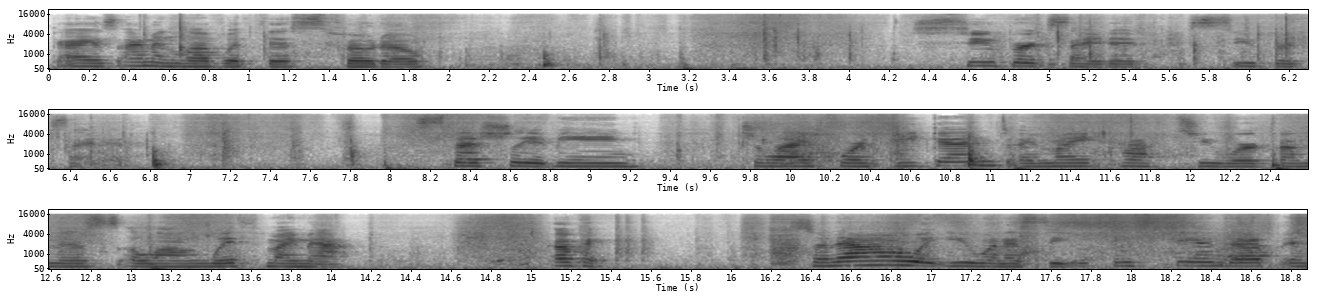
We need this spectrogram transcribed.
Guys, I'm in love with this photo. Super excited, super excited. Especially it being July 4th weekend, I might have to work on this along with my map. Okay, so now what you want to see, let me stand up and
